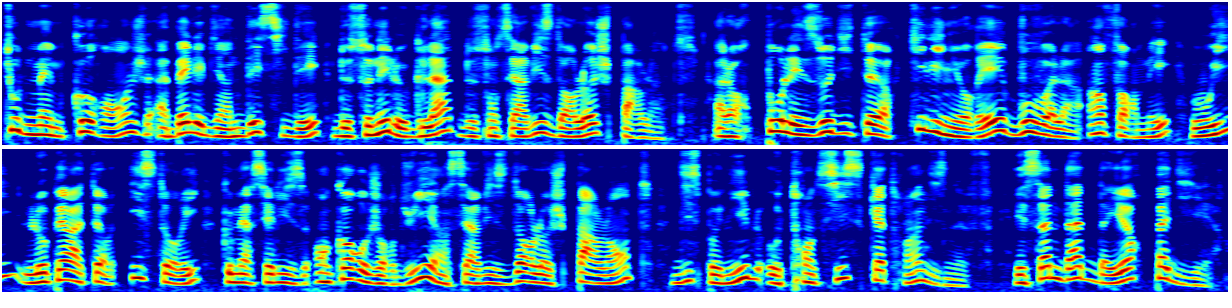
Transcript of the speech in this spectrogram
tout de même qu'Orange a bel et bien décidé de sonner le glas de son service d'horloge parlante. Alors pour les auditeurs qui l'ignoraient, vous voilà informés, oui, l'opérateur historique commercialise encore aujourd'hui un service d'horloge parlante disponible au 36,99. Et ça ne date d'ailleurs pas d'hier.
